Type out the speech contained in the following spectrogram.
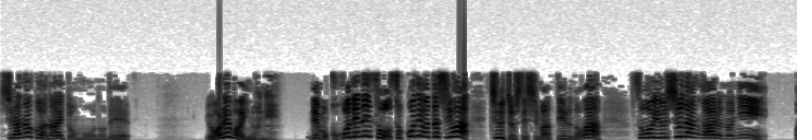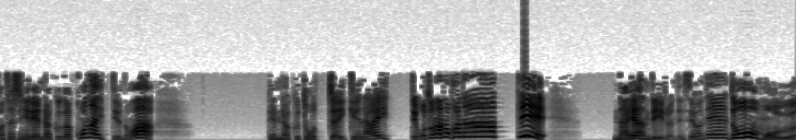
知らなくはないと思うので、やればいいのに。でもここでね、そう、そこで私は躊躇してしまっているのは、そういう手段があるのに、私に連絡が来ないっていうのは、連絡取っちゃいけないってことなのかなーって、悩んでいるんですよね。どう思う？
